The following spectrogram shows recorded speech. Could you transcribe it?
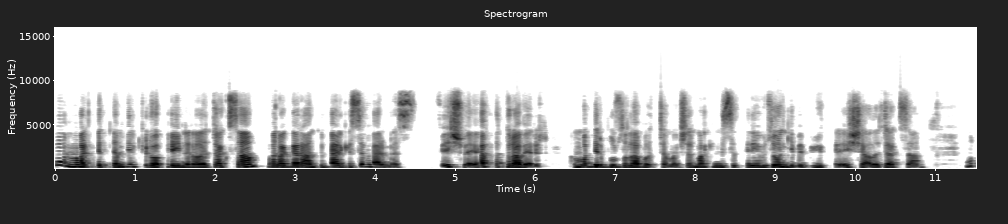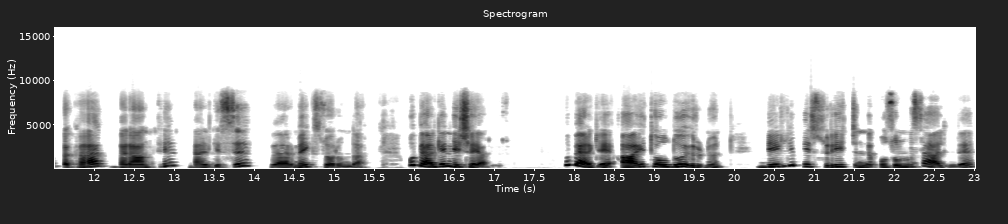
Ben marketten bir kilo peynir alacaksam bana garanti belgesi vermez. Fiş veya fatura verir. Ama bir buzdolabı, çamaşır makinesi, televizyon gibi büyük bir eşya alacaksam mutlaka garanti belgesi vermek zorunda. Bu belge ne işe yarıyor? Bu belge ait olduğu ürünün belli bir süre içinde bozulması halinde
